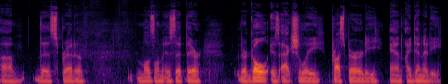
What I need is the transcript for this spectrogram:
um, the spread of Muslim is that their their goal is actually prosperity and identity.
